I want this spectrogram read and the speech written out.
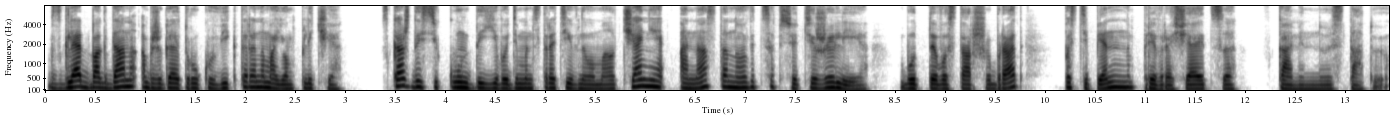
Взгляд Богдана обжигает руку Виктора на моем плече. С каждой секундой его демонстративного молчания она становится все тяжелее, будто его старший брат постепенно превращается в каменную статую.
